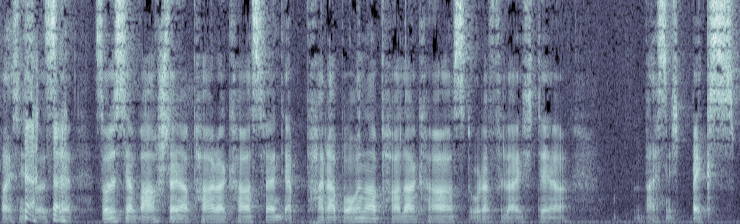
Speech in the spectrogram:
weiß nicht, soll es der, soll es der Warsteiner Padercast werden, der Paderborner Padercast oder vielleicht der, weiß nicht, Becks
